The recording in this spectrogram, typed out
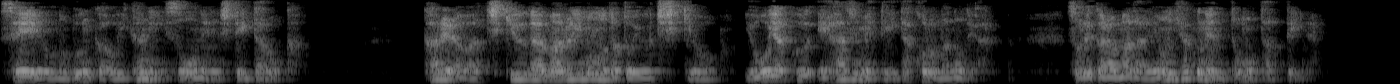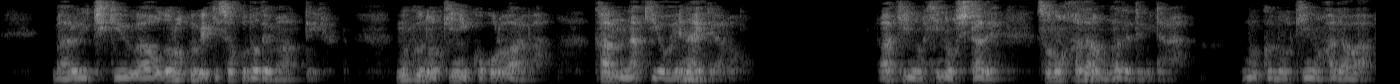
西洋の文化をいかに想念していたろうか。彼らは地球が丸いものだという知識をようやく得始めていた頃なのである。それからまだ400年とも経っていない。丸い地球は驚くべき速度で回っている。無垢の木に心あらば、感なきを得ないであろう。秋の日の下でその肌を撫でてみたら、無垢の木の肌は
